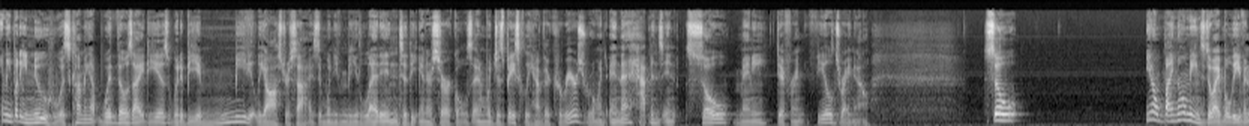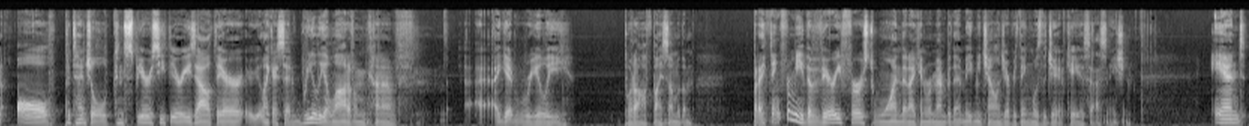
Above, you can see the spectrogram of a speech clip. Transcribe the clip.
anybody new who was coming up with those ideas would be immediately ostracized and wouldn't even be let into the inner circles and would just basically have their careers ruined. And that happens in so many different fields right now. So, you know, by no means do I believe in all potential conspiracy theories out there. Like I said, really a lot of them kind of, I get really put off by some of them. But I think for me, the very first one that I can remember that made me challenge everything was the JFK assassination. And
